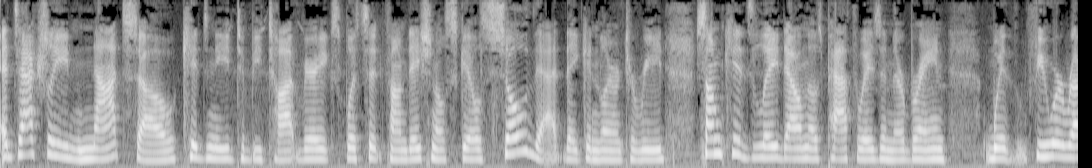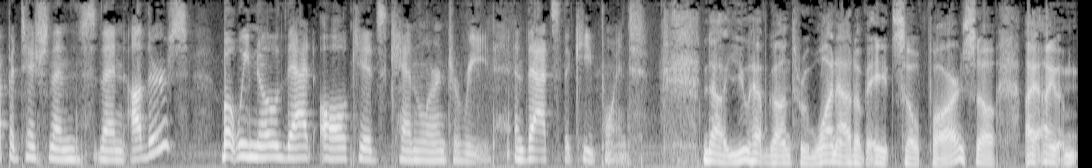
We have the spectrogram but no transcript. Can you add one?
it's actually not so. Kids need to be taught very explicit foundational skills so that they can learn to read. Some kids lay down those pathways in their brain with fewer repetitions than others but we know that all kids can learn to read, and that's the key point. Now, you have gone through one out of eight so far, so I, am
